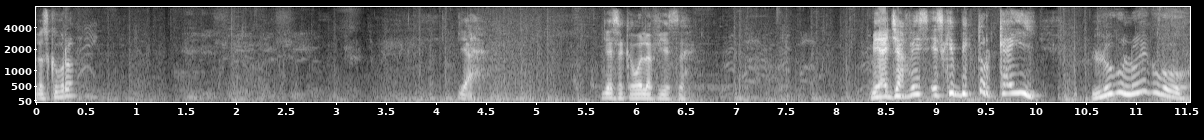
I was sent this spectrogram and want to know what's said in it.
¿Los cubro? Ya. Ya se acabó la fiesta. Mira, ya ves, es que Víctor cae. Luego, luego.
